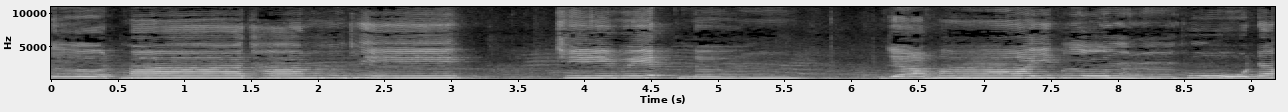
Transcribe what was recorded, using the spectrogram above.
เกิดมาทั้งที ชีวิตหนึ่ง อย่าไม้พึ่งผู้ใด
